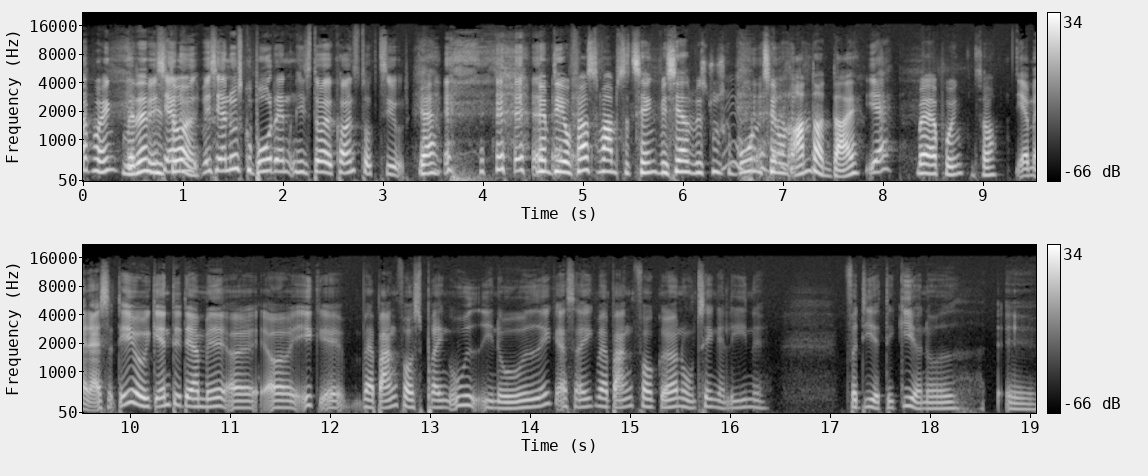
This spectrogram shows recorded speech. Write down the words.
er pointen med den hvis, historie? jeg nu, hvis jeg nu skulle bruge den historie konstruktivt. Ja. Men det er jo først og fremmest at tænke, hvis, jeg, hvis du skal bruge den til nogle andre end dig, Ja, hvad er pointen så? jamen altså, det er jo igen det der med at, at ikke øh, være bange for at springe ud i noget. Ikke? Altså ikke være bange for at gøre nogle ting alene, fordi at det giver noget øh,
